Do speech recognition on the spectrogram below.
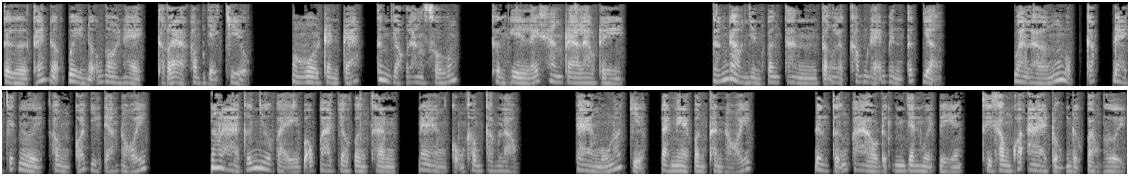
Từ thế nửa quỳ nửa ngồi này thật là không dễ chịu. Mồ hôi trên trát từng giọt lăn xuống. Thường Hy lấy khăn ra lao trì. Ngấn đầu nhìn Vân Thanh tận lực không để mình tức giận. Hoàng lớn một cấp đè chết người không có gì đáng nổi. Nhưng là cứ như vậy bỏ qua cho Vân Thành, nàng cũng không cam lòng. Đang muốn nói chuyện là nghe Vân Thành nói. Đừng tưởng vào được danh nguyệt điện thì không có ai đụng được vào người.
